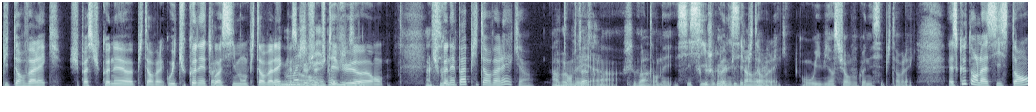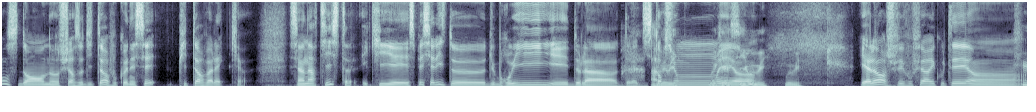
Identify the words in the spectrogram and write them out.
Peter Valek. Je sais pas si tu connais euh, Peter Valek. Oui, tu connais toi, Ouais. Simon, Peter Valek, parce je que je, t'ai vu. euh, en- Ah, Tu si connais pas Peter Valek? Ah bah, Attendez, alors, je sais pas. Attendez, si, si, vous connais connaissez Peter Peter, Valek. Oui, bien sûr, vous connaissez Peter Valek. Est-ce que dans l'assistance, dans nos chers auditeurs, vous connaissez Peter Valek? C'est un artiste qui est spécialiste de, du bruit et de la, de la distorsion. Ok, et, si, euh, oui, oui, oui, et alors, je vais vous faire écouter un, les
